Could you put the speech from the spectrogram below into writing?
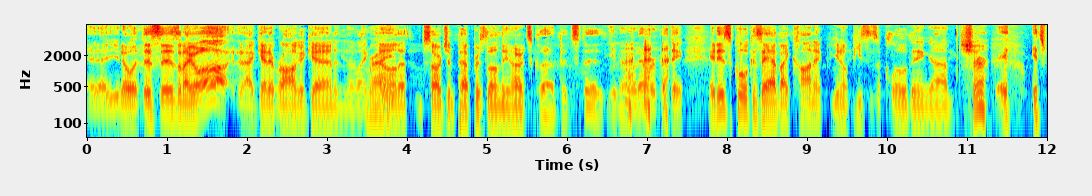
And uh, you know what this is? And I go, oh, and I get it wrong again. And they're like, Right. no, that's Sergeant Pepper's Lonely Hearts Club. It's the, you know, whatever. but they, it is cool because they have iconic, you know, pieces of clothing. Um, Sure. it, it's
